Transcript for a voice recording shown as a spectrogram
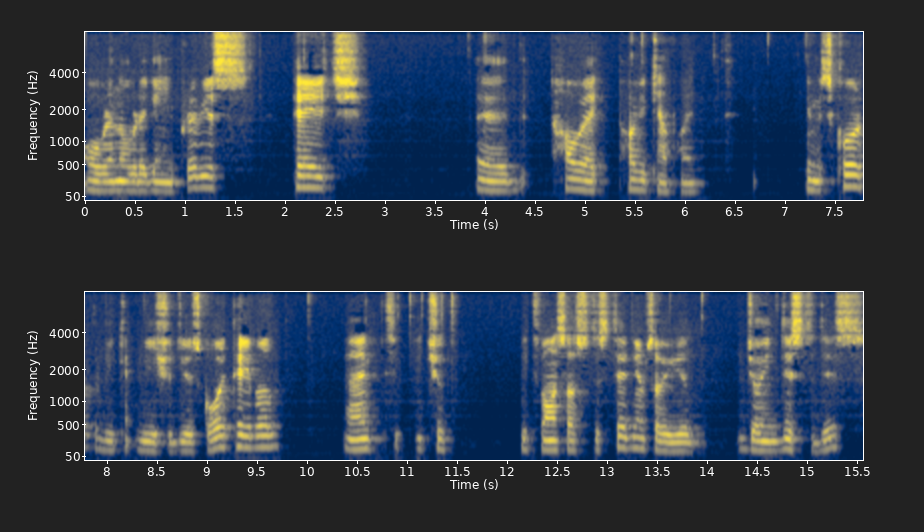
over and over again in previous page. Uh, how I, how we can find team scored we can we should use goal table and it should it wants us to stadium so we will join this to this.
